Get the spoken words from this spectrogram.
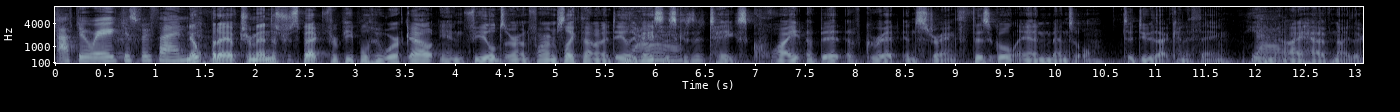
after work just for fun. Nope, but I have tremendous respect for people who work out in fields or on farms like that on a daily basis because it takes quite a bit of grit and strength, physical and mental, to do that kind of thing. Yeah. And I have neither.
